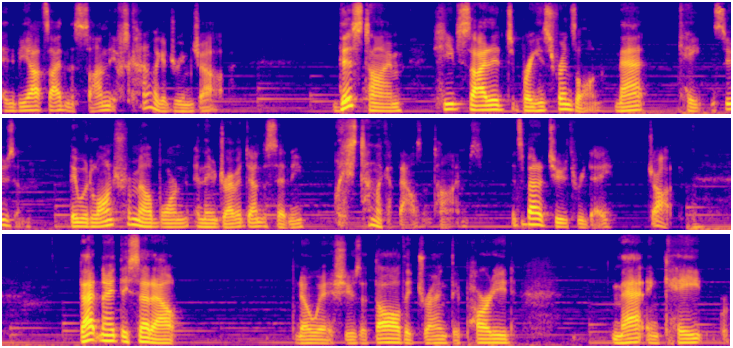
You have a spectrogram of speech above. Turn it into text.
and to be outside in the sun, it was kind of like a dream job. This time, he decided to bring his friends along Matt, Kate, and Susan. They would launch from Melbourne and they would drive it down to Sydney. Well, he's done like a thousand times. It's about a two to three day job. That night, they set out. No issues at all. They drank, they partied. Matt and Kate were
